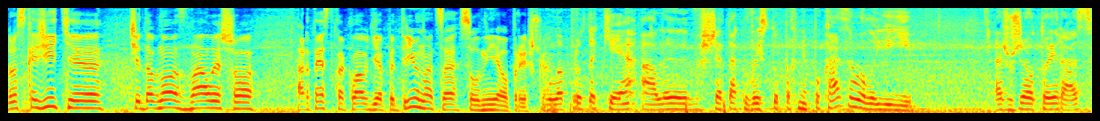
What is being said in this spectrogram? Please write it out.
Розкажіть, е, чи давно знали, що артистка Клавдія Петрівна це Соломія Опришко? Була про таке, але ще так в виступах не показувало її. Аж вже о той раз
